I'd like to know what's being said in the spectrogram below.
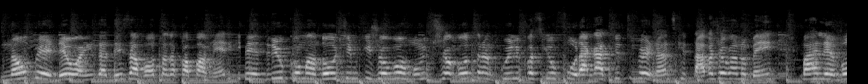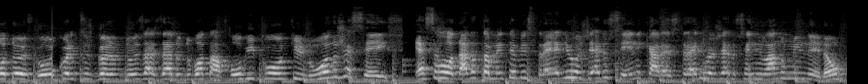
não perdeu ainda desde a volta da Copa América. Pedrinho comandou o time que jogou muito, jogou tranquilo e conseguiu furar Gatito Fernandes, que tava jogando bem, mas levou dois gols. O Corinthians ganhou 2 a 0 do Botafogo e continua no G6. Essa rodada também teve estreia de Rogério Ceni, cara. A estreia de Rogério Ceni lá no Mineirão,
